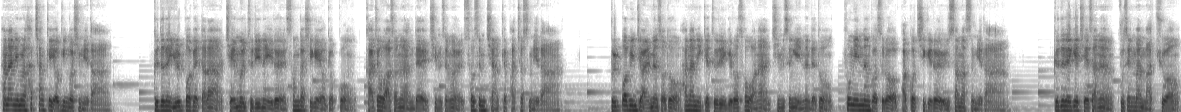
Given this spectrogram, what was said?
하나님을 하찮게 여긴 것입니다. 그들은 율법에 따라 제물 드리는 일을 성가시게 여겼고 가져와서는 안 될 짐승을 서슴치 않게 바쳤습니다. 불법인 줄 알면서도 하나님께 드리기로 서원한 짐승이 있는데도 흠 있는 것으로 바꿔치기를 일삼았습니다. 그들에게 제사는 구색만 맞추어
